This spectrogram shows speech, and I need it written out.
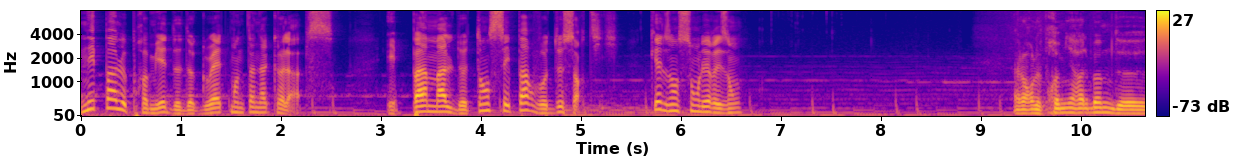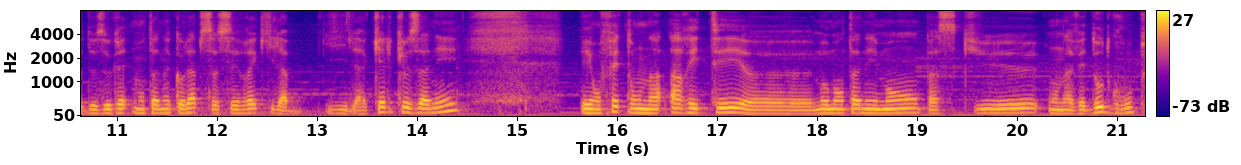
n'est pas le premier de The Great Montana Collapse. Et pas mal de temps sépare vos deux sorties. Quelles en sont les raisons? Alors le premier album de, The Great Montana Collapse, c'est vrai qu'il a, il a quelques années. Et en fait, on a arrêté euh, momentanément parce que on avait d'autres groupes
